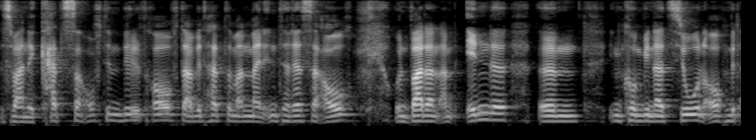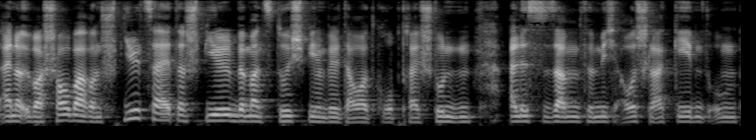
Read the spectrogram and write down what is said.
Es war eine Katze auf dem Bild drauf, damit hatte man mein Interesse auch und war dann am Ende ähm, in Kombination auch mit einer überschaubaren Spielzeit. Das Spiel, wenn man es durchspielen will, dauert grob drei Stunden. Alles zusammen für mich ausschlaggebend, um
